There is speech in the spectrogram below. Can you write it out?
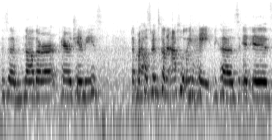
This is another pair of jammies that my husband's gonna absolutely hate because it is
